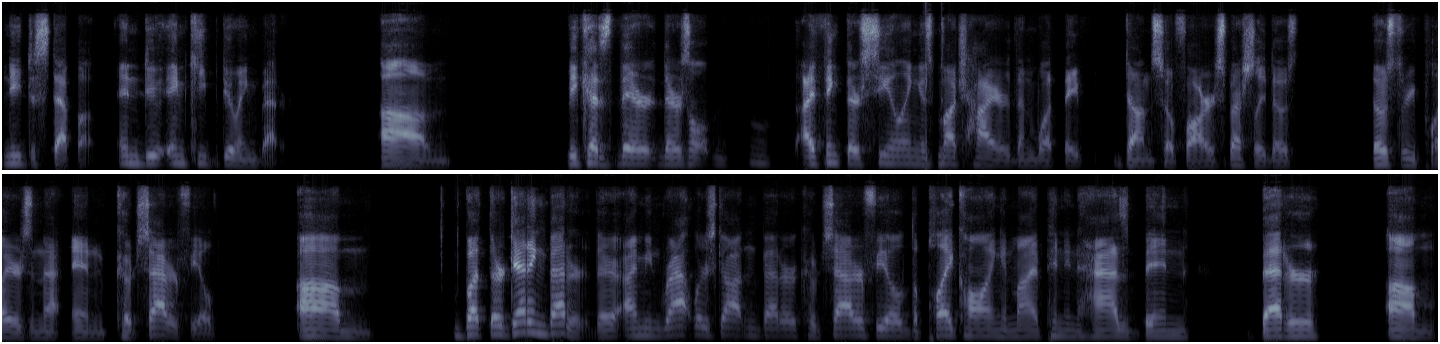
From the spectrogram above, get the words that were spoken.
need to step up and do and keep doing better. Um, because there there's a I think their ceiling is much higher than what they've done so far, especially those those three players in that and Coach Satterfield. Um, but they're getting better. They're I mean Rattler's gotten better. Coach Satterfield, the play calling, in my opinion, has been better. Um,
